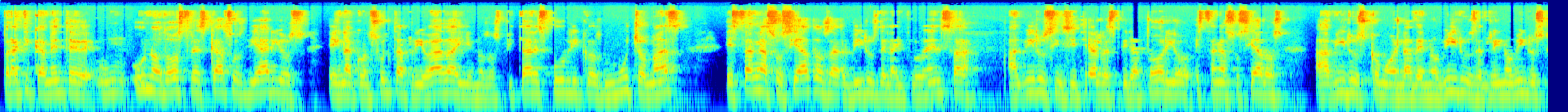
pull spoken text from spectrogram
prácticamente un, uno, dos, tres casos diarios en la consulta privada y en los hospitales públicos, mucho más. Están asociados al virus de la influenza, al virus sincitial respiratorio, están asociados a virus como el adenovirus, el rinovirus,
